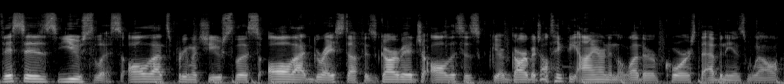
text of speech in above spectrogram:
this is useless. All that's pretty much useless. All that gray stuff is garbage. All this is garbage. I'll take the iron and the leather of course the ebony as well.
